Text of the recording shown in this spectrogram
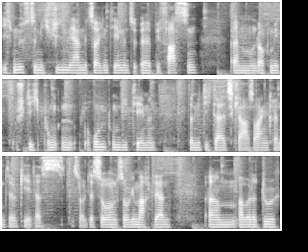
ich müsste mich viel mehr mit solchen Themen äh, befassen ähm, und auch mit Stichpunkten rund um die Themen, damit ich da jetzt klar sagen könnte, okay, das sollte so und so gemacht werden. Ähm, aber dadurch,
